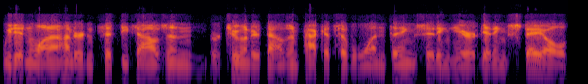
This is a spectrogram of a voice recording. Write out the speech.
We didn't want 150,000 or 200,000 packets of one thing sitting here getting stale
